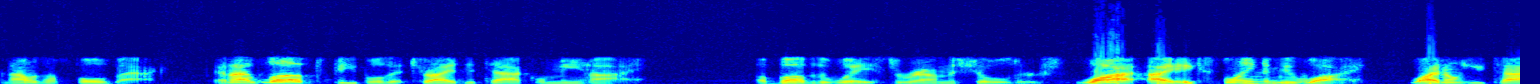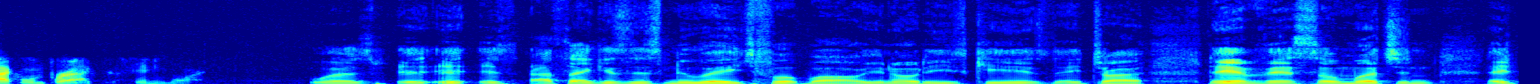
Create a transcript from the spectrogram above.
and I was a fullback, and I loved people that tried to tackle me high, above the waist, around the shoulders. Why? I explain to me why. Why don't you tackle in practice anymore? Well, it's, it, it, it's. I think it's this new age football. You know, these kids they try they invest so much, and they.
